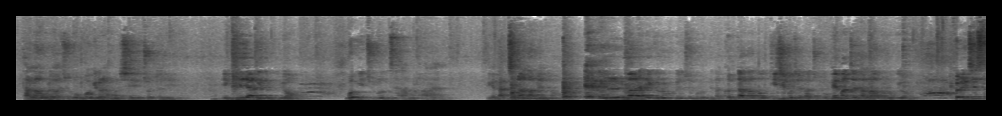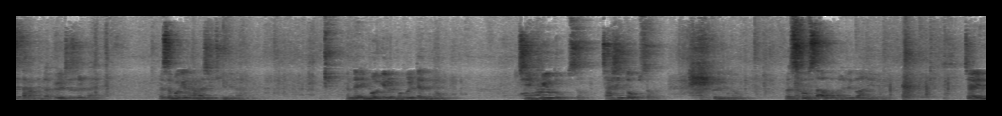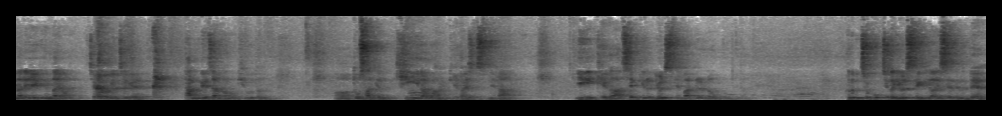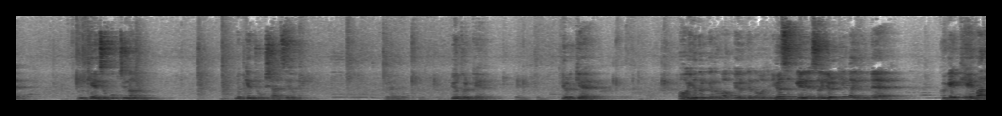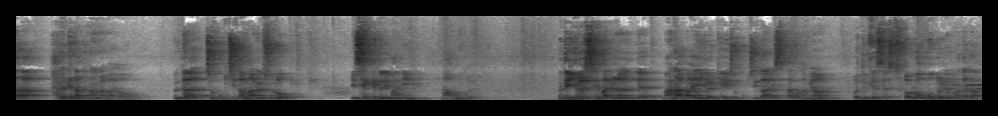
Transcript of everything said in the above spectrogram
달라고 그래가지고 먹이를 한 번씩 줬더니 이 길냥이들도요 먹이 주는 사람을 알아요. 이게 딱 지나가면요 얼마나 애교를 부리는지 모릅니다. 걷다가도 뒤집어져가지고 배 만져 달라고 그러고요 별짓을 다 합니다. 별짓을 다 해요. 그래서 먹이를 하나씩 줍니다. 근데 이 먹이를 먹을 때는요 지 부유도 없어 자식도 없어 그리고요 그래서 서로 싸우고 난리도 아니에요. 제가 옛날에 얘기했나요? 제가 어릴 적에 닭 내장으로 키우던 어, 도사견 킹이라고 하는 개가 있었습니다. 이 개가 새끼를 13마리를 낳은 겁니다. 그러면 젖꼭지가 13개가 있어야 되는데 이 개 젖꼭지는 몇 개인지 혹시 아세요? 8개. 10개. 어, 8개도 맞고 10개도 맞고 6개에서 10개가 있는데 그게 개마다 다르게 나타나나 봐요. 그러니까 젖꼭지가 많을수록 이 새끼들이 많이 나오는 거예요. 근데 13마리를 낳는데 많아봐야 10개의 젖꼭지가 있었다고 하면 어떻게 했어요? 서로 먹으려고 하다가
